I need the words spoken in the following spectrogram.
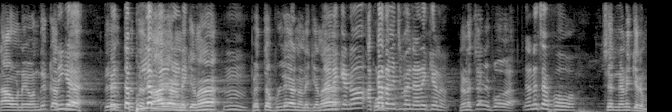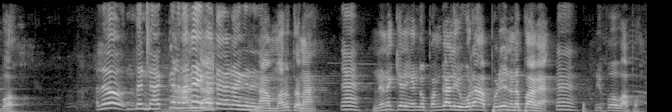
நான் உன்னை வந்து நீங்க பெத்த புள்ள தாயா நினை- நினைக்கணும். பெத்த பிள்ளையா நினைக்கணும். நினைக்கணும். அக்கா தங்கச்சி மாதிரி நினைக்கணும். நினைச்சா நீ போவ. நினைச்சா போவோம் சரி நினைக்கிறேன் போ. ஹலோ இந்த நக்கல் தானே எங்கிட்ட வேணாங்கிறது. நான் மறுத்தனா? நினைக்கிறேன் எங்க பங்காளி ஊரா அப்படியே நினைப்பாங்க. நீ போ பாப்போம்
